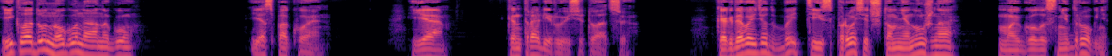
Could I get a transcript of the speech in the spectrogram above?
и кладу ногу на ногу. Я спокоен. Я контролирую ситуацию. Когда войдет Бетти и спросит, что мне нужно, мой голос не дрогнет.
